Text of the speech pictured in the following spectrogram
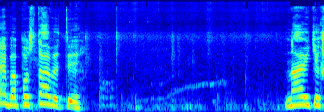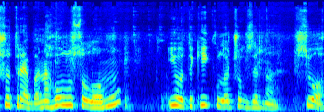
Треба поставити, навіть якщо треба, на голу солому і отакий кулачок зерна. Все,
